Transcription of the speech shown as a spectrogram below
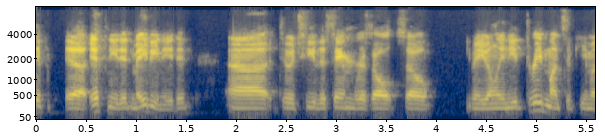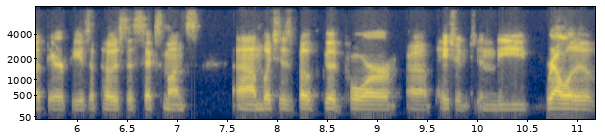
if uh, if needed, may be needed uh, to achieve the same result. So you may only need three months of chemotherapy as opposed to six months, um, which is both good for a patient in the relative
